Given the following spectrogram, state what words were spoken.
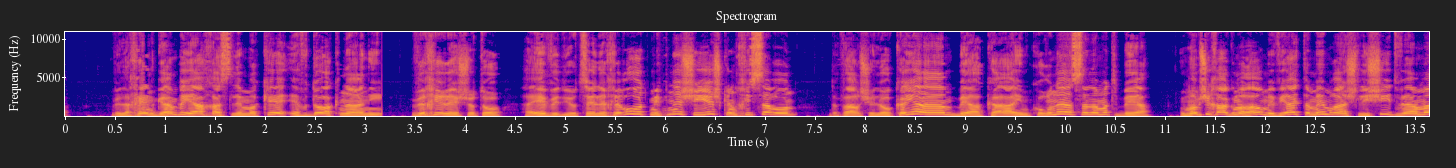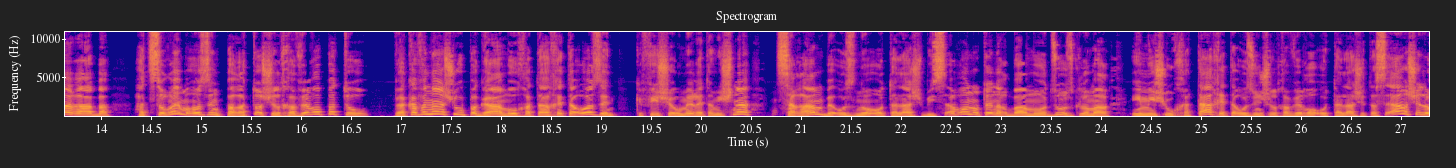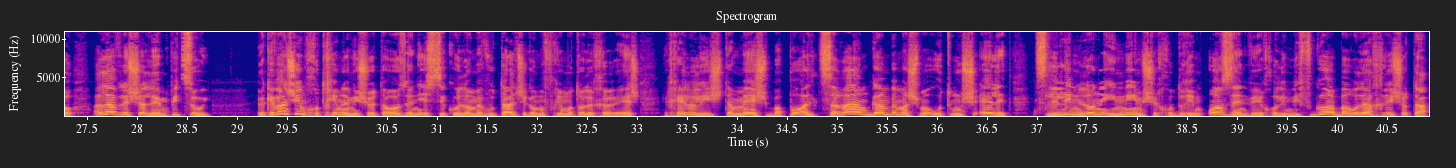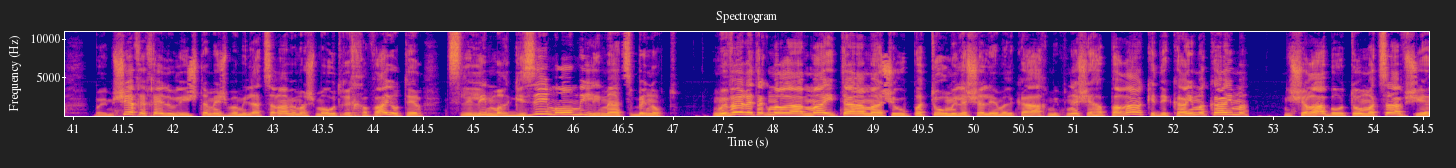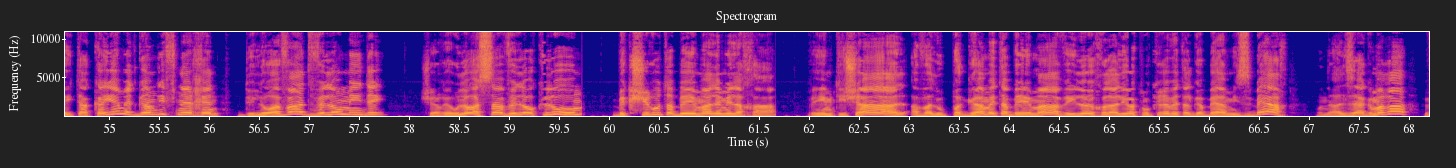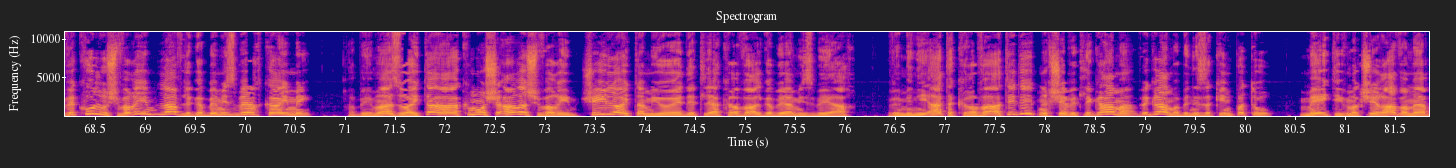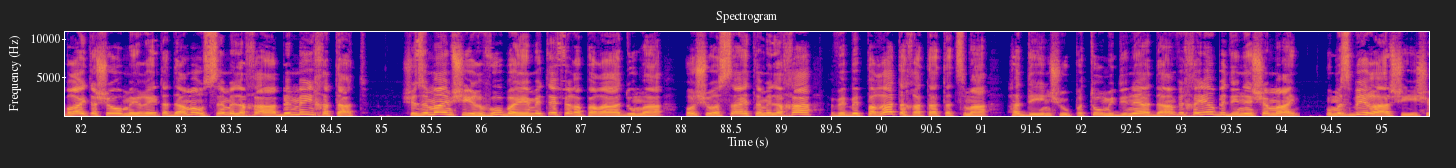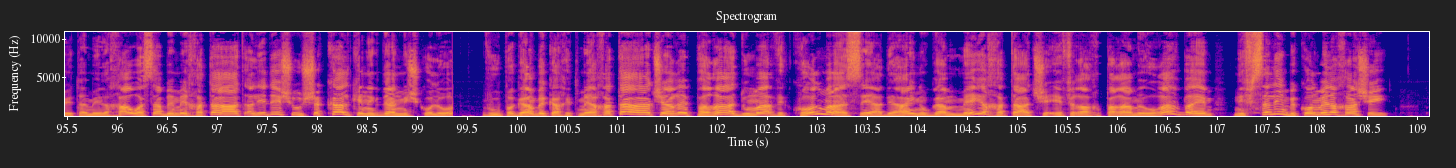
ולכן גם ביחס למכה עבדו הכנעני, וחירש אותו, העבד יוצא לחירות מפני שיש כאן חיסרון. דבר שלא קיים בהכאה עם קורנס על המטבע. וממשיכה הגמרא ומביאה את הממרה השלישית ואמר רבא, הצורם אוזן פרתו של חברו פטור. והכוונה שהוא פגם, הוא חתך את האוזן. כפי שאומרת המשנה, צרם באוזנו או תלש בשערו נותן 400 זוז. כלומר, אם מישהו חתך את האוזן של חברו או תלש את השיער שלו, עליו לשלם פיצוי. וכיוון שאם חותכים למישהו את האוזן, יש סיכוי לא מבוטל שגם הופכים אותו לחירש, החלו להשתמש בפועל צרם גם במשמעות מושאלת, צלילים לא נעימים שחודרים אוזן ויכולים לפגוע בה ולהחריש אותה. בהמשך החלו להשתמש במילה צרם במשמעות רחבה יותר, צלילים מרגיזים או מילים מעצבנות. ומבארת הגמרא, מה איתה מה שהוא פטור מלשלם על כך, מפני שהפרה כדקיימה קיימה. נשארה באותו מצב שהיא הייתה קיימת גם לפני כן, דלא עבד ולא מידי. שהרי הוא לא עשה ולא כלום בכשירות הבהמה למלאכה, ואם תשאל, אבל הוא פגם את הבהמה והיא לא יכולה להיות מוקרבת על גבי המזבח, עונה על זה הגמרא, וכולו שברים לאו לגבי מזבח קיימי. הבהמה הזו הייתה כמו שאר השברים, שהיא לא הייתה מיועדת להקרבה על גבי המזבח, ומניעת הקרבה עתידית נחשבת לגרמה, וגרמה בנזקין פטור. מיטיב מקשה רבה מהברייתא שאומרת, אדם העושה מלאכה במי חטאת. שזה מים שעירבו בהם את אפר הפרה האדומה, או שהוא עשה את המלאכה, ובפרת החטאת עצמה, הדין שהוא פטור מדיני אדם וחייב בדיני שמיים. הוא מסביר רש"י שאת המלאכה הוא עשה במי חטאת על ידי שהוא שקל כנגדן משקולות, והוא פגם בכך את מי החטאת, שהרי פרה אדומה וכל מעשיה, דהיינו גם מי החטאת שאפר הפרה מעורב בהם, נפסלים בכל מלאכה שהיא.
